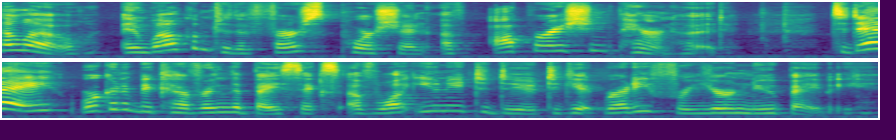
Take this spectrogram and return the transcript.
Hello, and welcome to the first portion of Operation Parenthood. Today, we're going to be covering the basics of what you need to do to get ready for your new baby.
